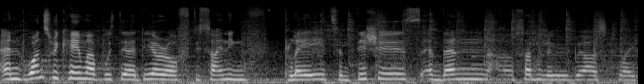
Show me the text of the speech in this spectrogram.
And once we came up with the idea of designing plates and dishes and then uh, suddenly we were asked like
